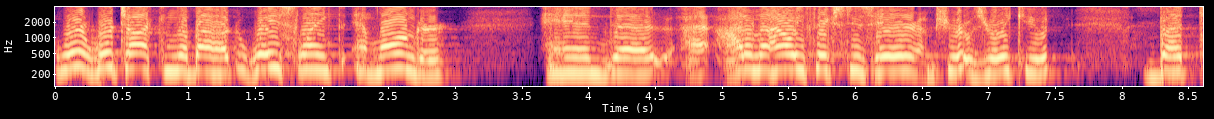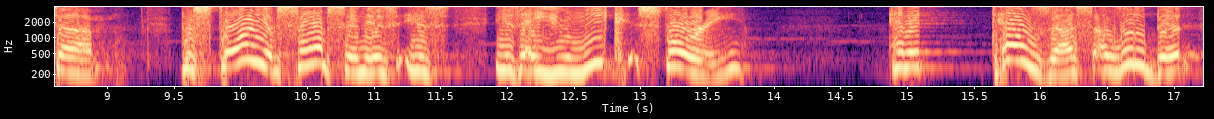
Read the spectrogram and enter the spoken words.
We're, we're talking about waist length and longer. And uh, I, I, don't know how he fixed his hair. I'm sure it was really cute. But uh, the story of Samson is, is, is a unique story, and it tells us a little bit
